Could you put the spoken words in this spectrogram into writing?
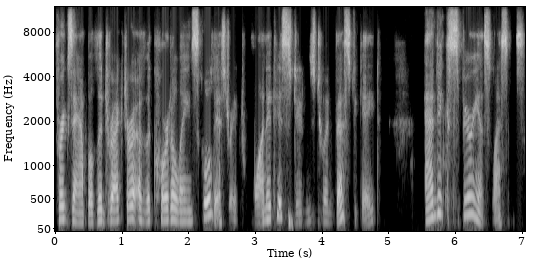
For example, the director of the Coeur d'Alene School District wanted his students to investigate and experience lessons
